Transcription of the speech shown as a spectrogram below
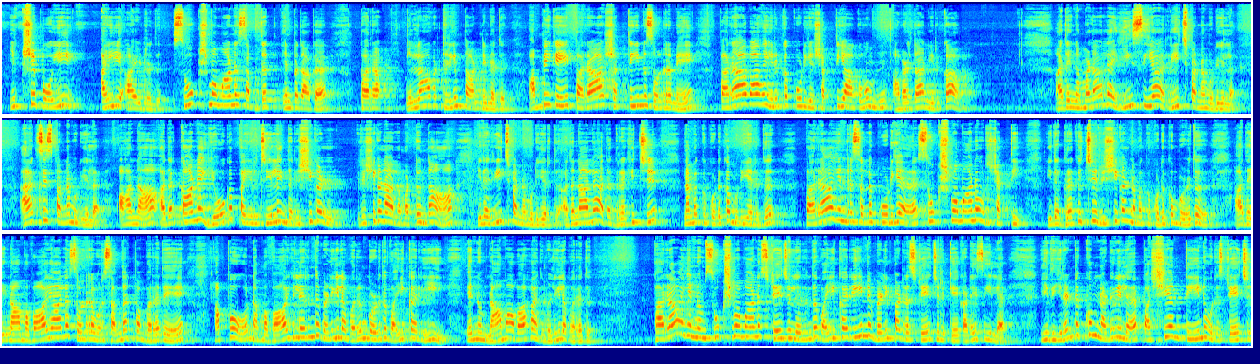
இக்ஷு போய் ஐ ஆயிடுறது. சூக்ஷ்மமான சப்த என்பதாக பரா எல்லாவற்றையும் தாண்டினது. அம்பிகை பராசக்தின்னு சொல்கிறமே பராவாக இருக்கக்கூடிய சக்தியாகவும் அவள்தான் இருக்கா? அதை நம்மளால் ஈஸியாக ரீச் பண்ண முடியல. ஆக்சிஸ் பண்ண முடியல. ஆனால் அதற்கான யோக பயிற்சியில் இந்த ரிஷிகள் ரிஷிகளால் மட்டும்தான் இதை ரீச் பண்ண முடியறது. அதனால் அதை கிரகிச்சு நமக்கு கொடுக்க முடியறது. பரா என்று சொல்லக்கூடிய சூக்ஷ்மமான ஒரு சக்தி. இதை கிரகிச்சு ரிஷிகள் நமக்கு கொடுக்கும் பொழுது அதை நாம் வாயால் சொல்கிற ஒரு சந்தர்ப்பம் வரதே அப்போது நம்ம வாயிலிருந்து வெளியில் வரும்பொழுது வைகரி என்னும் நாமாவாக அது வெளியில் வருது பரா என்னும் சூக்ஷ்மமான ஸ்டேஜிலிருந்து வைகரின்னு வெளிப்படுற ஸ்டேஜ் இருக்கே கடைசியில். இது இரண்டுக்கும் நடுவில் பஷ்யந்தின்னு ஒரு ஸ்டேஜ்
